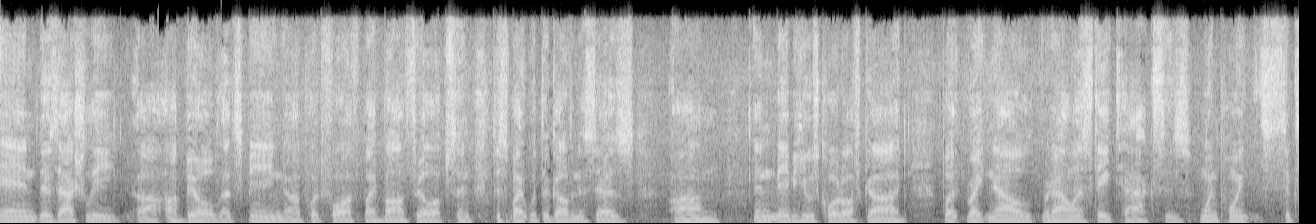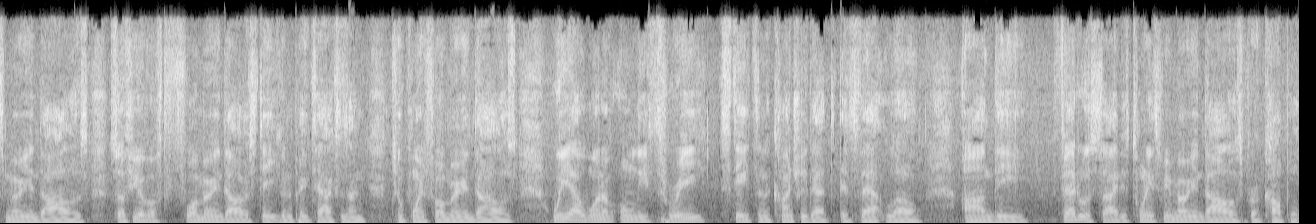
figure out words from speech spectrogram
And there's actually uh, a bill that's being uh, put forth by Bob Phillips. And despite what the governor says, um, and maybe he was caught off guard, but right now, Rhode Island estate tax is $1.6 million. So if you have a $4 million estate, you're going to pay taxes on $2.4 million. We are one of only three states in the country that it's that low. On the federal side is $23 million per couple.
